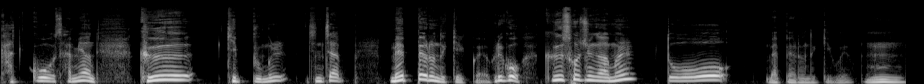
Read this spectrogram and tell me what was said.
갖고 사면 그 기쁨을 진짜 몇 배로 느낄 거예요. 그리고 그 소중함을 또 몇 배로 느끼고요. 음.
